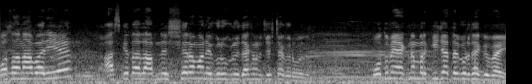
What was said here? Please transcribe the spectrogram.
কথা না বাড়িয়ে আজকে তাহলে আপনি সেরা মানে গরুগুলো দেখানোর চেষ্টা করব। প্রথমে এক নম্বর কি জাতের গরু থাকবে ভাই?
